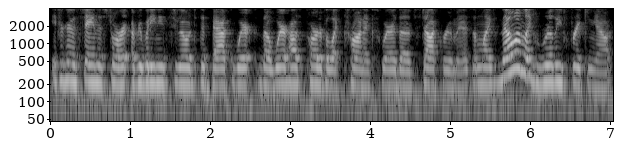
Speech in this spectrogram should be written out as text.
if you're going to stay in the store, everybody needs to go into the back where the warehouse part of electronics where the stock room is. I'm like, now I'm like really freaking out.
